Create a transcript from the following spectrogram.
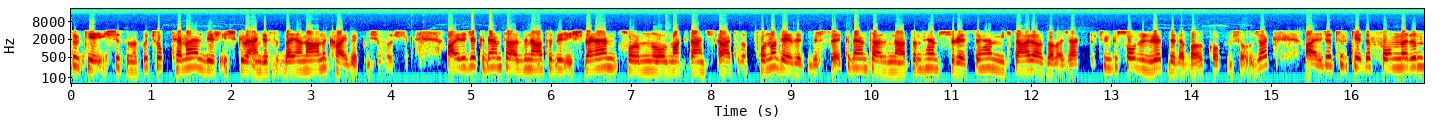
Türkiye işçi sınıfı çok temel bir iş güvencesi dayanağını kaybetmiş olacak. Ayrıca kıdem tazminatı bir işveren sorumlu olmaktan çıkartılıp fona devredilirse kıdem tazminatının hem süresi hem miktarı azalacaktır. Çünkü son ücretle de bağı kopmuş olacak. Ayrıca Türkiye'de fonların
